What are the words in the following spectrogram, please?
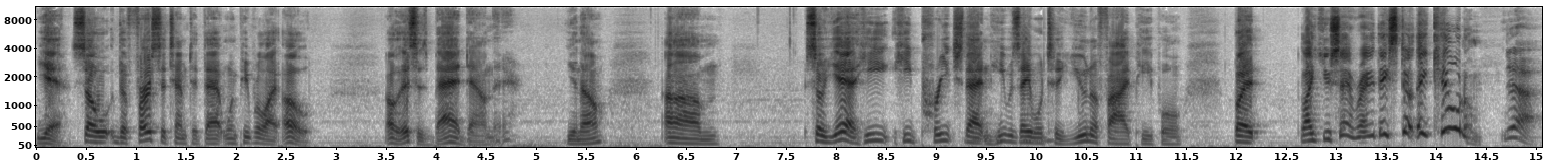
Yeah. So the first attempt at that, when people were like, "Oh, oh, this is bad down there," you know. Um, so yeah, he he preached that, and he was able to unify people. But like you said, Ray, they still they killed him. Yeah.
